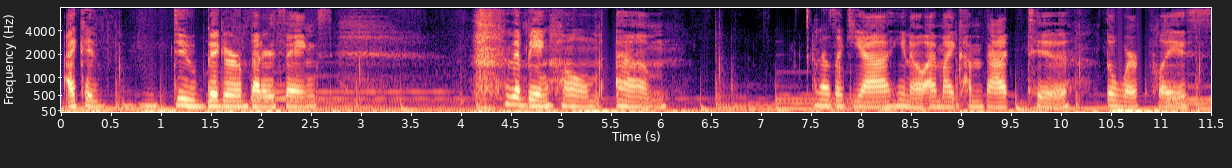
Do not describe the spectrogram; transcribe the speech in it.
I could do bigger and better things than being home. Um, and I was like, yeah, you know, I might come back to the workplace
